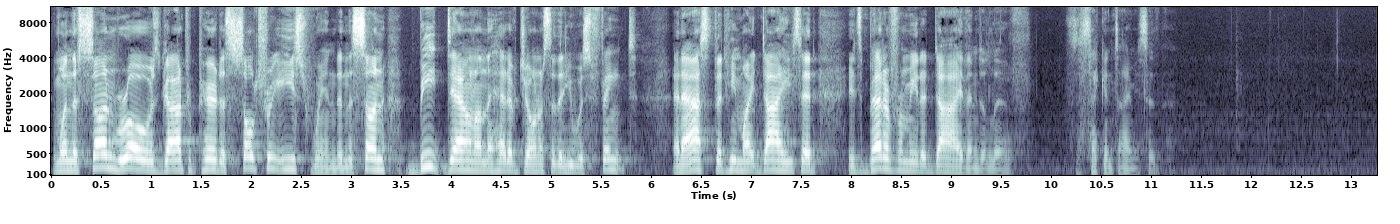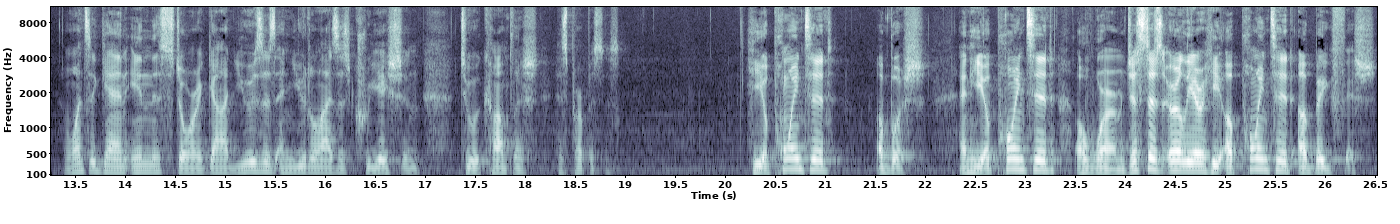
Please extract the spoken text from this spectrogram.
And when the sun rose, God prepared a sultry east wind, and the sun beat down on the head of Jonah so that he was faint and asked that he might die, he said, It's better for me to die than to live. It's the second time he said that. And once again, in this story, God uses and utilizes creation to accomplish his purposes. He appointed a bush. and he appointed a worm. Just as earlier, he appointed a big fish.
